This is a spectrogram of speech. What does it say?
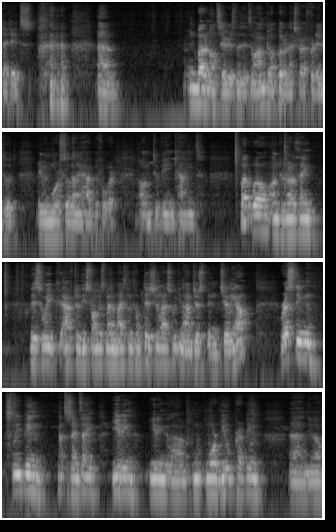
decades. um, but in all seriousness, it's, I'm going to put an extra effort into it, even more so than I have before, onto being kind. But well, on to another thing. This week, after the Strongest Man in Iceland competition last weekend, I've just been chilling out, resting, sleeping, that's the same thing, eating, eating uh, more meal prepping, and you know,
